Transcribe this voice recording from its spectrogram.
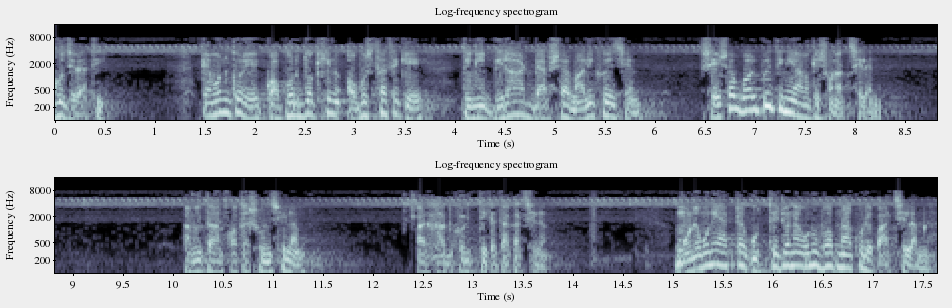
গুজরাটি। কেমন করে কপর দক্ষিণ অবস্থা থেকে তিনি বিরাট ব্যবসার মালিক হয়েছেন, সেই সব গল্পই তিনি আমাকে শোনাচ্ছিলেন। আমি তার কথা শুনছিলাম আর হাত ঘড়ির দিকে তাকাচ্ছিলাম। মনে মনে একটা উত্তেজনা অনুভব না করে পাচ্ছিলাম না।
